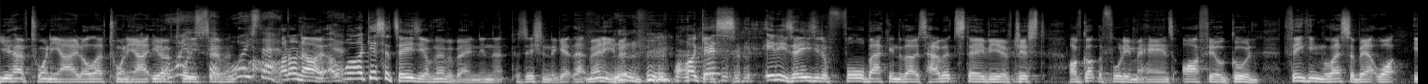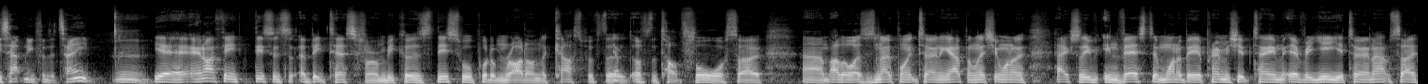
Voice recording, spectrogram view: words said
you have 28, I'll have 28, you have Why is that? 27. Why is that? I don't know. Yeah. Well, I guess it's easy. I've never been in that position to get that many, but I guess it is easy to fall back into those habits, Stevie, of just I've got the foot in my hands, I feel good, thinking less about what is happening for the team. Yeah, and I think this is a big test for them because this will put them right on the cusp of the of the top four. So um, otherwise, there's no point turning up unless you want to actually invest and want to be a premiership team every year you turn up. So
